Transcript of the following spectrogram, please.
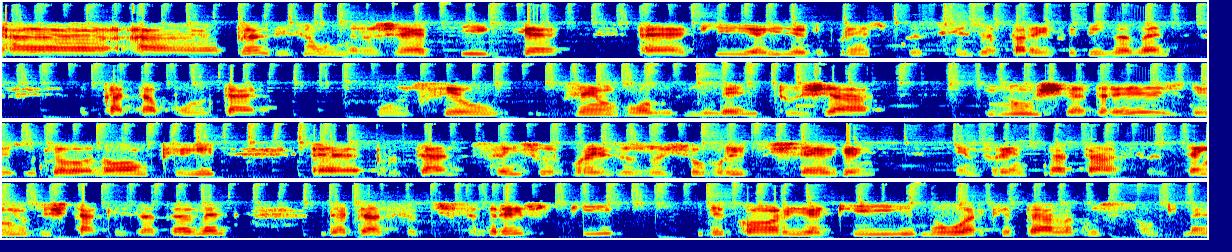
a, a transição energética uh, que a Ilha do Príncipe precisa para efetivamente catapultar o seu desenvolvimento. Já no xadrez, diz o Calanon que, uh, portanto, sem surpresas, os favoritos seguem em frente na taça. Tenho destaque exatamente da taça de xadrez que decorre aqui no arquipélago São Tomé.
